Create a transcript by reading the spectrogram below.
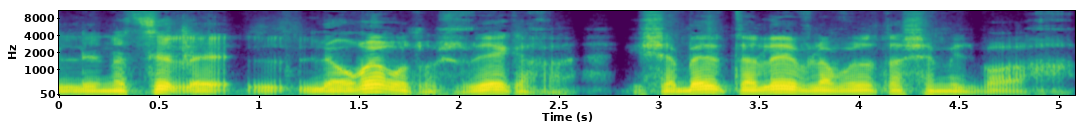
לנצל, לעורר אותו, שזה יהיה ככה. ישעבד את הלב לעבודת השם יתברך.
